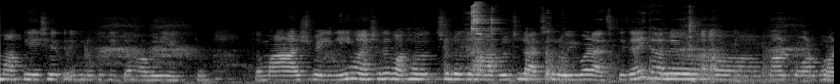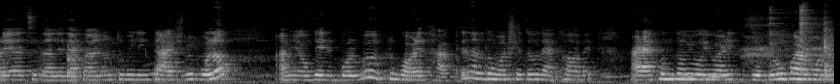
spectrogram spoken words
মাকে এসে এগুলোকে দিতে হবেই একটু। তো মা আসবে এই নিয়েই মায়ের সাথে কথা হচ্ছিল যে মা বলছিল, আজকে রবিবার, আজকে যাই, তাহলে আমার বর ঘরে আছে, তাহলে দেখা হলাম তুমি যেদিনকে আসবে বলো, আমি ওকে বলব, একটু ঘরে থাকতে, তাহলে তোমার সাথেও দেখা হবে। আর এখন তো আমি ওই বাড়িতে যেতেও পারব না।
